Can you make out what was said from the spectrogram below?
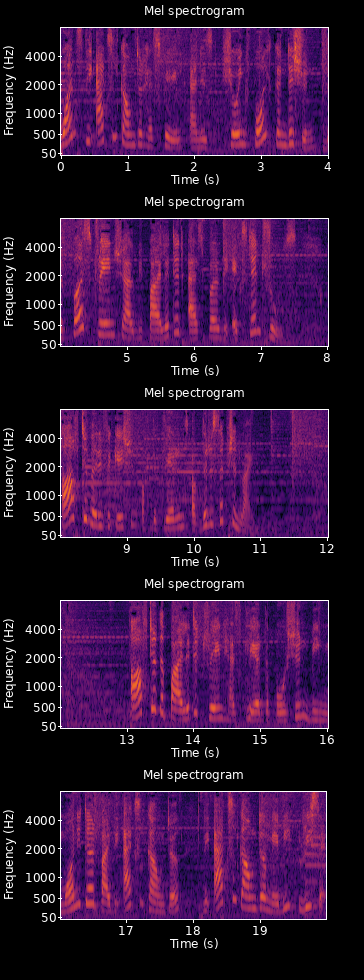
Once the axle counter has failed and is showing fault condition, the first train shall be piloted as per the extant rules after verification of the clearance of the reception line. After the piloted train has cleared the portion being monitored by the axle counter, the axle counter may be reset.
